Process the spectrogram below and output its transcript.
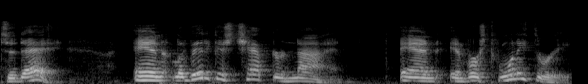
today. In Leviticus chapter 9 and in verse 23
